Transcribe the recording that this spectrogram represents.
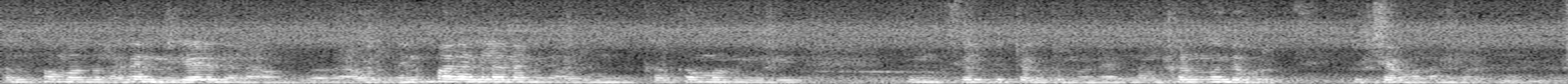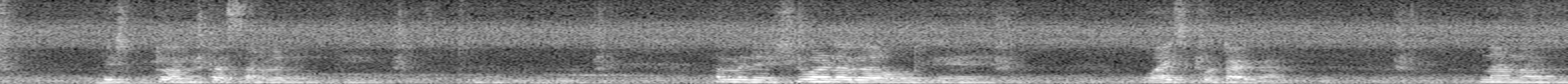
ಕನ್ಫರ್ಮ್ ಆಗಲ್ಲ. ಅದೇ ನಿಮ್ಗೆ ಹೇಳಿದ್ನಲ್ಲ ಅವ್ರು ನೆನಪಾದಾಗೆಲ್ಲ ನನಗೆ ಅವ್ರನ್ನ ಕರ್ಕೊಂಬಂದು ಹಿಂಗೆ ಹಿಂಗೆ ಸೆಲ್ಫಿ ತೆಗೆದು ನೋಡಿ ಅದು ನಮ್ಮ ಕಣ್ಣು ಮುಂದೆ ಬರುತ್ತೆ ಪಿಕ್ಚರ್ ಬಂದಂಗೆ ಬರುತ್ತೆ ನನಗೆ ಎಷ್ಟು ಅಂತ ಸರಳ ವ್ಯಕ್ತಿ ಆಮೇಲೆ ಶಿವಣ್ಣರ ಅವ್ರಿಗೆ ವಾಯ್ಸ್ ಕೊಟ್ಟಾಗ ನಾನು ಅದು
